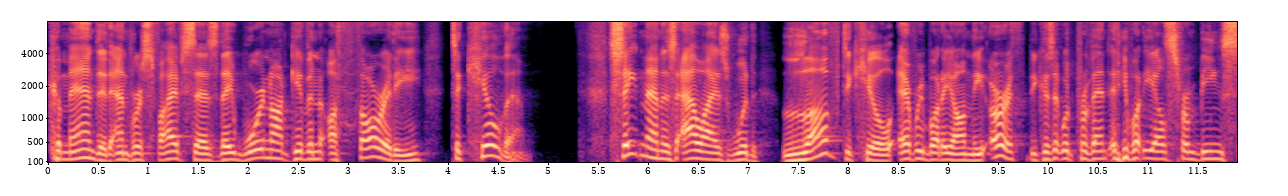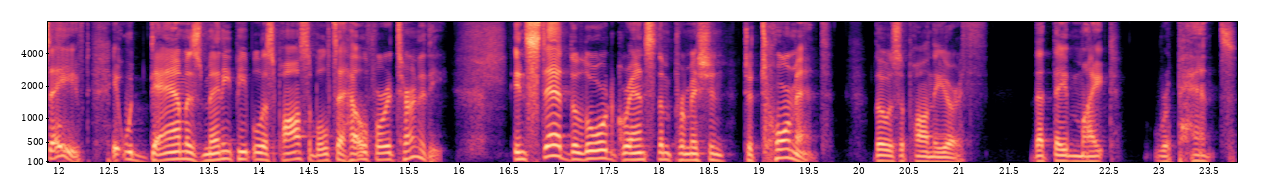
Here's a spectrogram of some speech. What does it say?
commanded. And verse 5 says they were not given authority to kill them. Satan and his allies would love to kill everybody on the earth because it would prevent anybody else from being saved. It would damn as many people as possible to hell for eternity. Instead, the Lord grants them permission to torment those upon the earth that they might repent.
